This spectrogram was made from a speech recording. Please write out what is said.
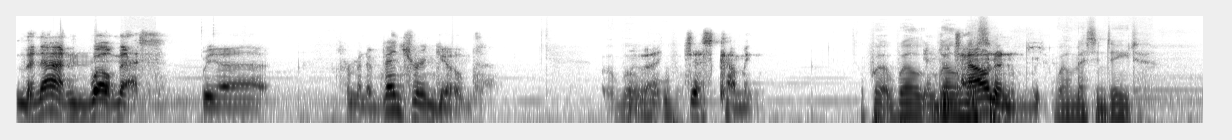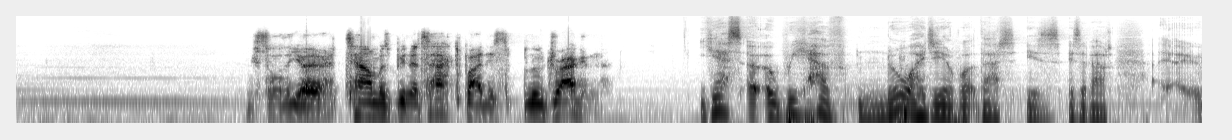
Linan. Well met. We are from an adventuring guild. We were just coming. well, well, into well town met, and- well met indeed. We saw that your town was being attacked by this blue dragon. Yes, uh, uh, we have no idea what that is is about. Uh,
